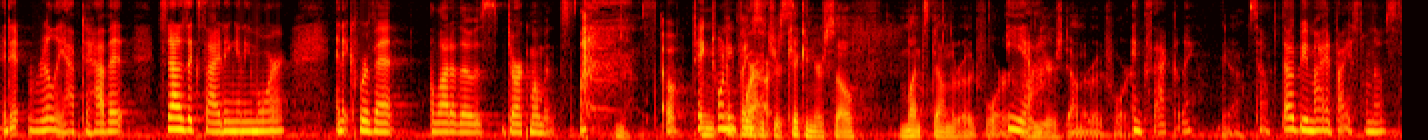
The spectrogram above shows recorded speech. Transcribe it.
I didn't really have to have it. It's not as exciting anymore. And it can prevent a lot of those dark moments. so take and, 24 and things hours. that you're kicking yourself months down the road for Yeah. or years down the road for Exactly. Yeah. So that would be my advice on those.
